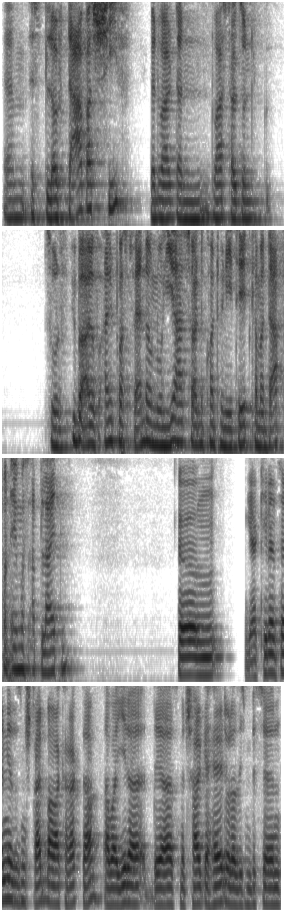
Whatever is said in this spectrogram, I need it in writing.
Ähm, ist, läuft da was schief? Wenn du halt dann, du hast halt so ein so überall auf allen Posten Veränderungen, nur hier hast du halt eine Kontinuität. Kann man davon irgendwas ableiten? Ähm, ja, Clemens Tönnies ist ein streitbarer Charakter, aber jeder, der es mit Schalke hält oder sich ein bisschen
